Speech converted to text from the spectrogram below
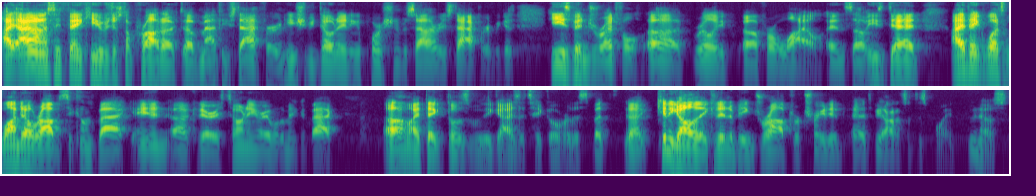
I, I honestly think he was just a product of Matthew Stafford, and he should be donating a portion of his salary to Stafford because he's been dreadful, uh, really, uh, for a while, and so he's dead. I think once Wan'Dale Robinson comes back and uh, Kadarius Toney are able to make it back, um, I think those be the guys that take over this. But uh, Kenny Golladay could end up being dropped or traded. Uh, to be honest, at this point, who knows?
